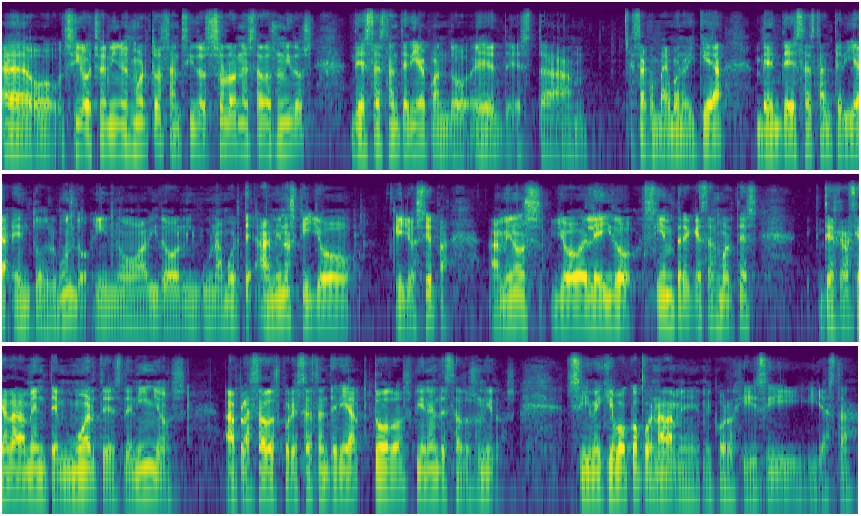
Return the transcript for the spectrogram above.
eh, o sí, ocho niños muertos han sido solo en Estados Unidos de esta estantería cuando eh, esta, esta compañía, bueno, IKEA, vende esa estantería en todo el mundo y no ha habido ninguna muerte, al menos que yo, que yo sepa. Al menos yo he leído siempre que estas muertes, desgraciadamente, muertes de niños aplazados por esta estantería, todos vienen de Estados Unidos. Si me equivoco, pues nada, me, corregís y, ya está.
